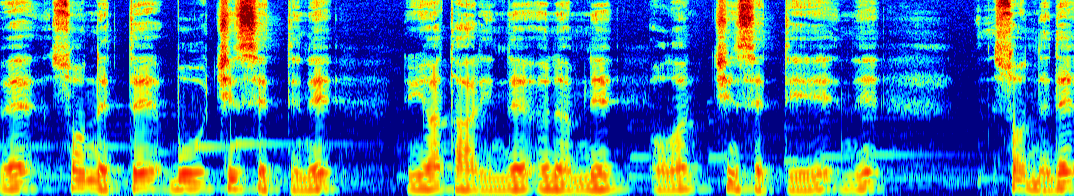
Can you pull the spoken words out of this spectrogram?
ve son nette bu Çin Seddi'ni dünya tarihinde önemli olan Çin Seddi'ni Sonne'de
